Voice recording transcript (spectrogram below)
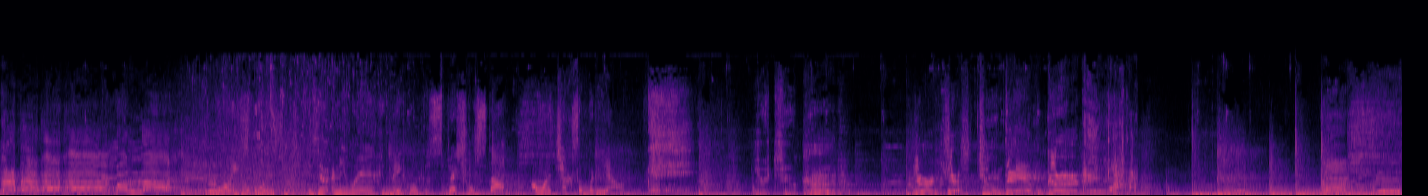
I'm alive. Boys, boys, is there any way you can make like a special stop? I want to check somebody out. You're too good. You're just too damn good. Wanna yeah,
